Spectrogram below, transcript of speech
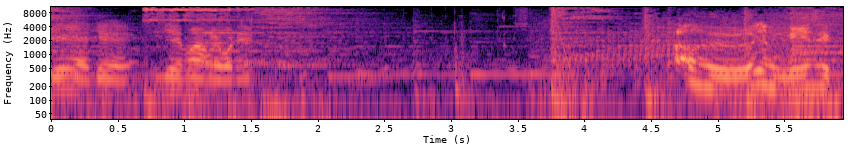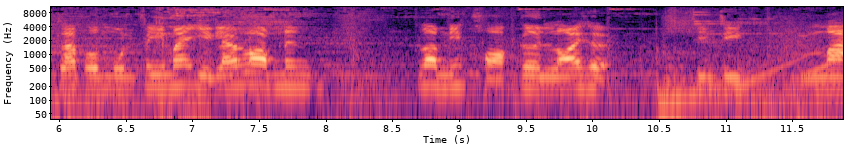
แย่แย่แย่มากเลยวันนี้ เอออย่างนี้สิครับผมหมุนฟรีมาอีกแล้วรอบนึง รอบนี้ขอเกินร้อยเหอะ จริงๆ มา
